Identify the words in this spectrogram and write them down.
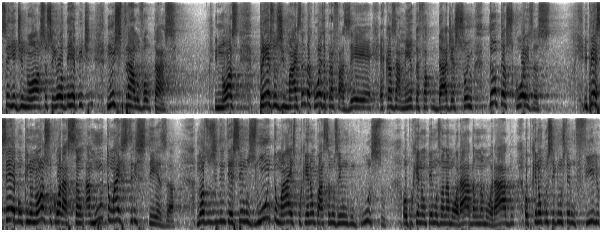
Que seria de nós se o Senhor, de repente, num estralo voltasse? E nós, presos demais, tanta coisa para fazer, é casamento, é faculdade, é sonho, tantas coisas. E percebam que no nosso coração há muito mais tristeza. Nós nos entristecemos muito mais porque não passamos em um concurso, ou porque não temos uma namorada, um namorado, ou porque não conseguimos ter um filho.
